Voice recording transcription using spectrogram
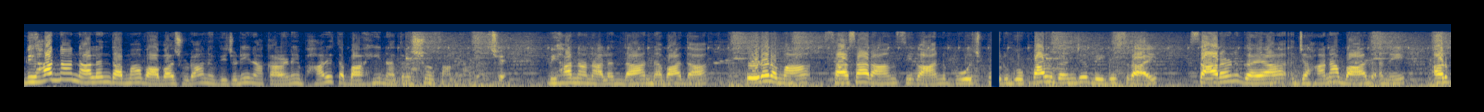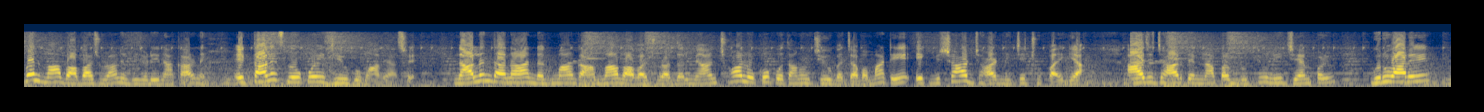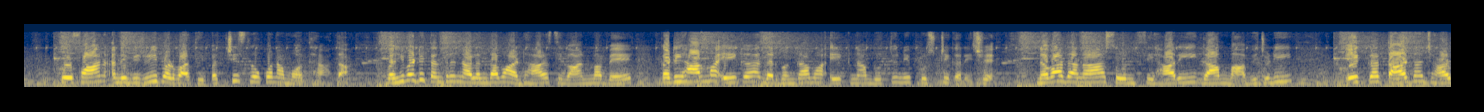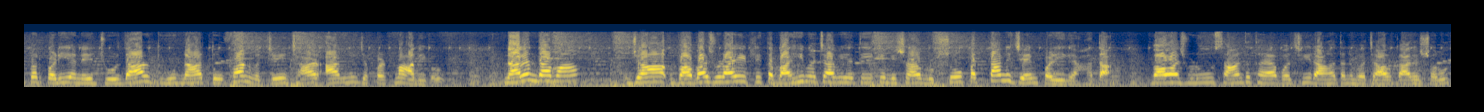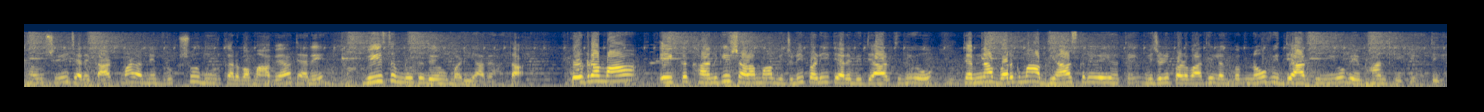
બિહારના નાલંદામાં વાવાઝોડા અને વીજળીના કારણે ભારે તબાહીના દ્રશ્યો સામે આવ્યા છે. બિહારના નાલંદા, નવાદા, કોડરમા સાસારામ, સિવાન, ભોજપુર, ગોપાલગંજ, બેગુસરાય, સારણ, ગયા, જહાનાબાદ અને અરવલમાં વાવાઝોડા અને વીજળીના કારણે એકતાલીસ લોકોએ જીવ ગુમાવ્યા છે. નાલંદાના નગમા ગામમાં વાવાઝોડા દરમિયાન છ લોકો પોતાનો જીવ બચાવવા માટે એક વિશાળ ઝાડ નીચે છુપાઈ ગયા. આ જ ઝાડ તેમના પર મૃત્યુની જેમ પડ્યું. ગુરુવારે તોફાન અને વીજળી પડવાથી પચીસ લોકોના મોત થયા હતા. વહીવટી તંત્ર નાલંદામાં અઢાર સિવાનમાં બે, કટિહારમાં એક, દરભંગામાં એકના મૃત્યુની પુષ્ટિ કરી છે. નવાદાના સોનસિહારી ગામમાં વીજળી એક તાડના ઝાડ પર પડી અને જોરદાર ધૂળના તોફાન વચ્ચે ઝાડ આગની ઝપટમાં આવી ગયું. નાલંદામાં જ્યાં વાવાઝોડાએ એટલી તબાહી મચાવી હતી કે વિશાળ વૃક્ષો પત્તાની જેમ પડી ગયા હતા. વાવાઝોડું શાંત થયા પછી રાહત અને બચાવ કાર્ય શરૂ થયું છે. જ્યારે કાટમાળ અને વૃક્ષો દૂર કરવામાં આવ્યા ત્યારે વીસ મૃતદેહો મળી આવ્યા હતા. કોડરામાં એક ખાનગી શાળામાં વીજળી પડી ત્યારે વિદ્યાર્થીનીઓ તેમના વર્ગમાં અભ્યાસ કરી રહી હતી. વીજળી પડવાથી લગભગ નવ વિદ્યાર્થીનીઓ બેભાન થઈ ગઈ હતી.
